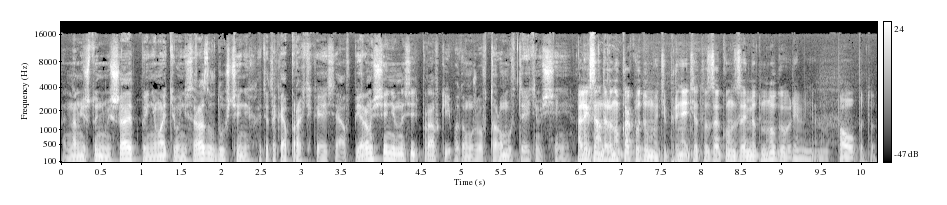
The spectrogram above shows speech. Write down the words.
нам ничто не мешает принимать его не сразу в двух чтениях, хотя такая практика есть, а в первом чтении вносить правки, и потом уже во втором и в третьем чтении. Александр, ну как вы думаете, принять этот закон займет много времени ну, по опыту?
